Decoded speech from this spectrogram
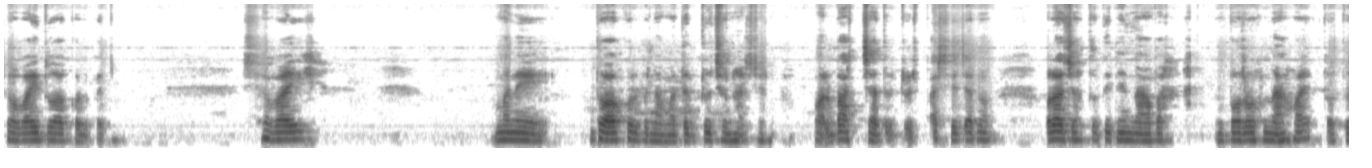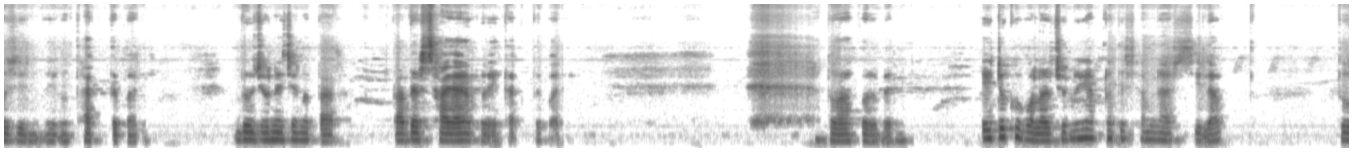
সবাই দোয়া করবেন। সবাই মানে দোয়া করবেন আমাদের দুজনের জন্য। আমার বাচ্চা দুটোর পাশে যেন ওরা যতদিনে না বা- বড় না হয়, ততদিন যেন থাকতে পারি। দুজনে যেন তার, তাদের ছায়া হয়ে থাকতে পারি। দোয়া করবেন। এইটুকু বলার জন্যই আপনাদের সামনে আসছিলাম। তো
